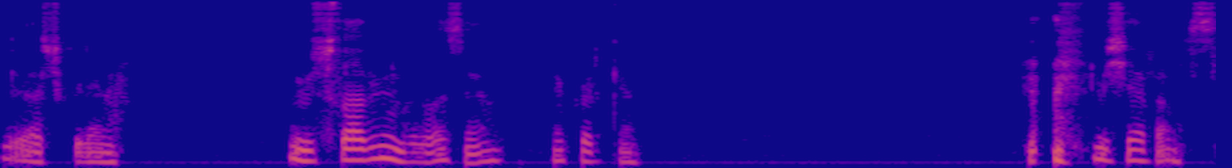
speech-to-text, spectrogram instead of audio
Gel aç kuleni. Yusuf abi mi burada lan senin? Ne korkuyorsun? Bir şey yapamaz.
